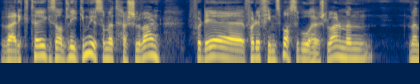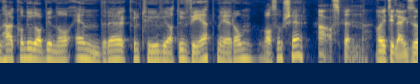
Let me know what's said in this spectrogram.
ikke sant? like mye som et hørselvern. For det, for det fins masse gode hørselvern, men, men her kan du da begynne å endre kultur ved at du vet mer om hva som skjer. Ja, Spennende. Og i tillegg så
